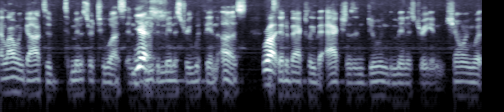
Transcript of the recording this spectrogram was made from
allowing God to to minister to us and Yes. be the ministry within us Right. instead of actually the actions and doing the ministry and showing what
